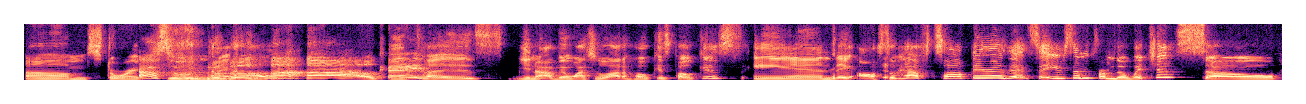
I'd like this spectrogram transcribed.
um storage in my home okay. because you know I've been watching a lot of Hocus Pocus, and they also have salt there that saves them from the witches. So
